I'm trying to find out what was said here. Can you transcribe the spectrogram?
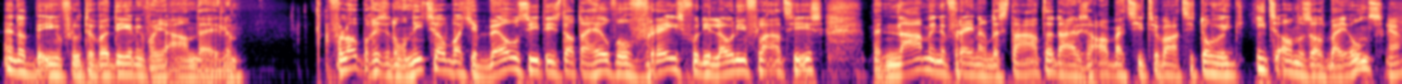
En dat beïnvloedt de waardering van je aandelen. Voorlopig is het nog niet zo. Wat je wel ziet is dat er heel veel vrees voor die looninflatie is. Met name in de Verenigde Staten. Daar is de arbeidssituatie toch iets anders dan bij ons. Ja.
